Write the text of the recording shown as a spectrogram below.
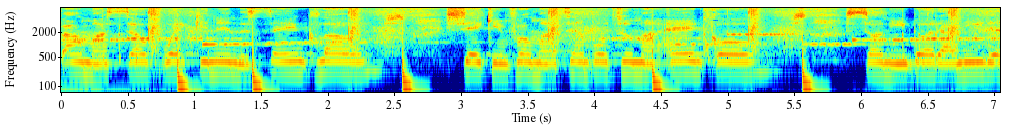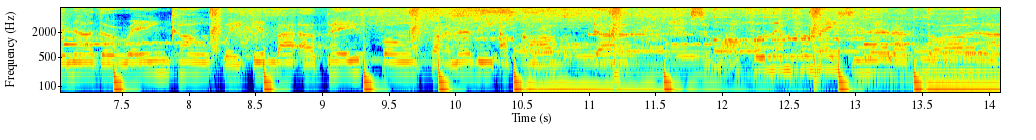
Found myself waking in the same clothes. Shaking from my temple to my ankles. Sunny, but I need another raincoat. Waiting by a payphone. Finally, I coughed up some awful information that I thought of.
